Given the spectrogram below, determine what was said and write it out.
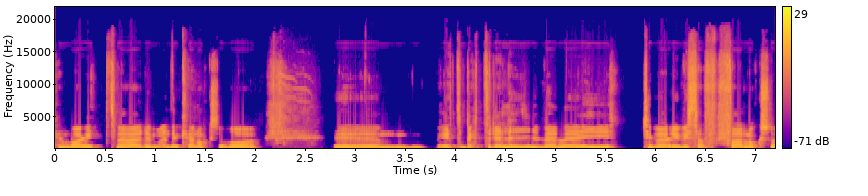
kan vara ett värde, men det kan också vara eh, ett bättre liv eller i, tyvärr i vissa fall också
